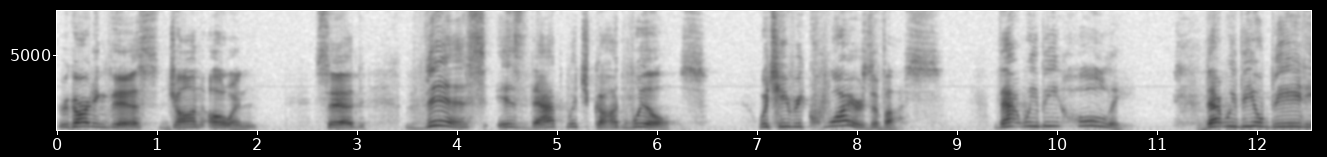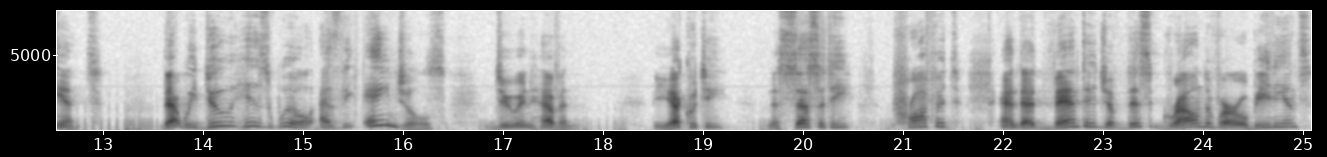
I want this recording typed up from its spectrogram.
Regarding this, John Owen said, This is that which God wills, which he requires of us that we be holy, that we be obedient, that we do His will as the angels do in heaven. The equity, necessity, profit, and advantage of this ground of our obedience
